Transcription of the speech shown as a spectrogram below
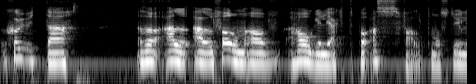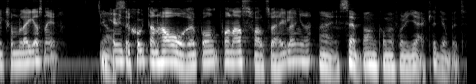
skjuta Alltså all, all form av hageljakt på asfalt måste ju liksom läggas ner. Du Ja, kan ju inte skjuta en hare på, på en asfaltsväg längre. Nej, Sebban kommer få det jäkligt jobbigt.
